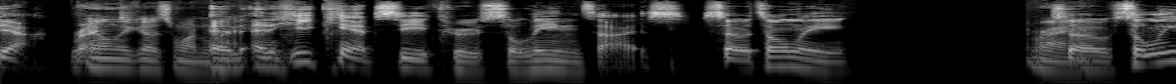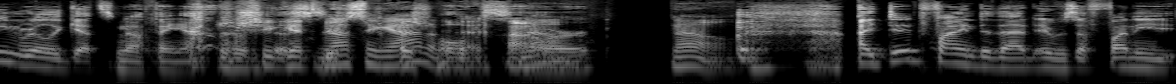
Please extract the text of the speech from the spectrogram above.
Yeah, right. It only goes one way. and and he can't see through Selene's eyes, so it's only right. so Celine really gets nothing out of She this gets nothing out of this, no. No. I did find that it was a funny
